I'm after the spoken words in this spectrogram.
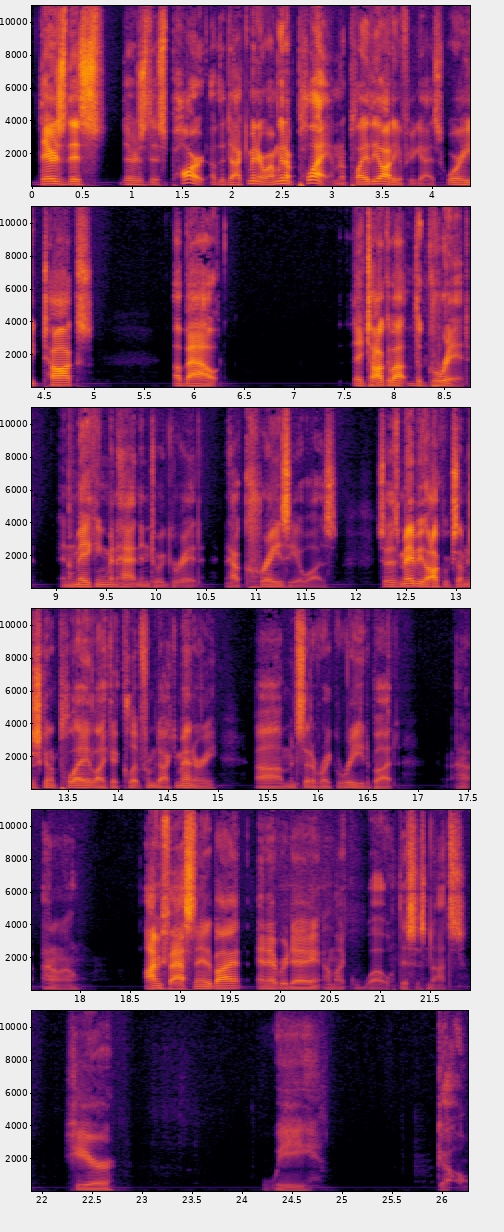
there's this there's this part of the documentary where I'm going to play. I'm going to play the audio for you guys where he talks about they talk about the grid and making Manhattan into a grid and how crazy it was. So this may be awkward because I'm just going to play like a clip from documentary um, instead of like read, but I, I don't know. I'm fascinated by it, and every day I'm like, whoa, this is nuts. Here we go.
